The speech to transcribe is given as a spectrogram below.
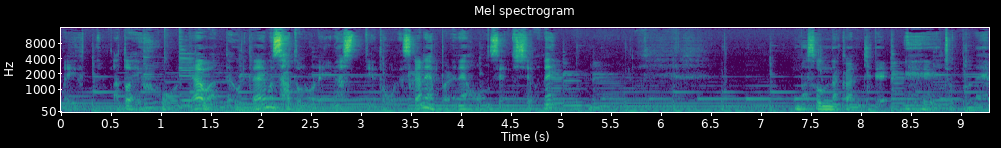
まあ、あとエフフォーリア、ワンダフルタウン、サトノレイナスっていうところですかね、やっぱりね、本線としてはね。うん、まあ、そんな感じで、えー、ちょっとね、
